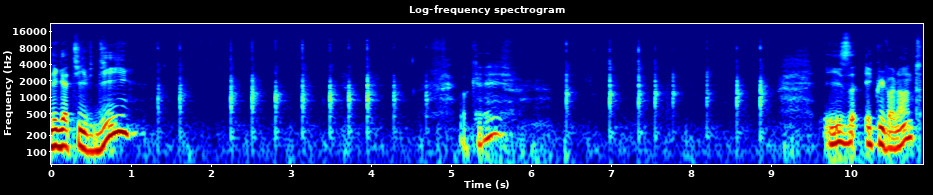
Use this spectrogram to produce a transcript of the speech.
negative d. Okay. Is equivalent,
